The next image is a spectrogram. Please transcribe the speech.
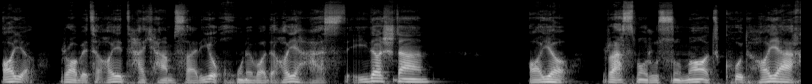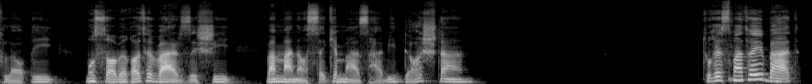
آیا رابطه های تک همسری و خونواده های هسته ای داشتن؟ آیا رسم و رسومات، کدهای اخلاقی، مسابقات ورزشی و مناسک مذهبی داشتن؟ تو قسمت های بعد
